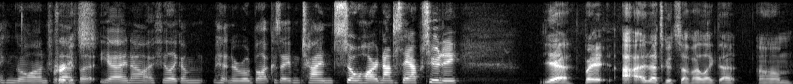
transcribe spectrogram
I can go on for Crickets. that, but yeah, I know. I feel like I'm hitting a roadblock because I'm trying so hard not to say opportunity. Yeah, but it, I, I- that's good stuff. I like that. Um,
